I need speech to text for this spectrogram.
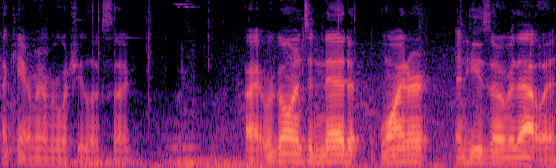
I can't remember what she looks like. Alright, we're going to Ned Weiner, and he's over that way.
